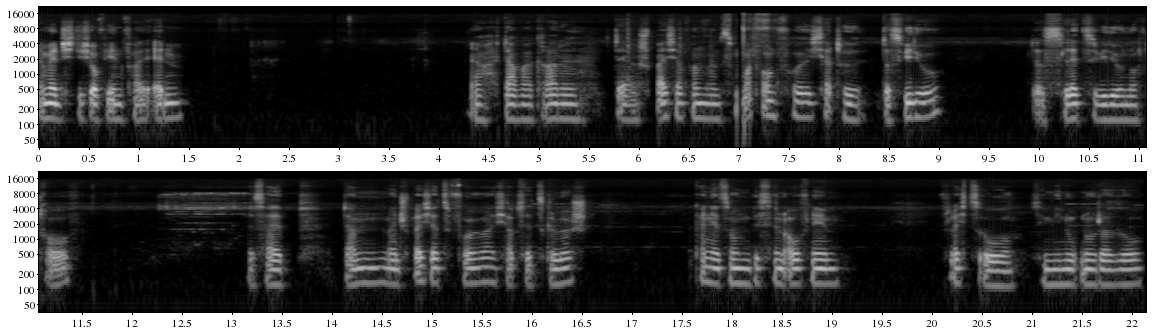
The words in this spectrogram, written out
dann werde ich dich auf jeden Fall adden. Ja, da war gerade der Speicher von meinem Smartphone voll. Ich hatte das Video, das letzte Video noch drauf. Deshalb dann mein Speicher zu voll war. Ich habe es jetzt gelöscht. Kann jetzt noch ein bisschen aufnehmen. Vielleicht so 10 Minuten oder so.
